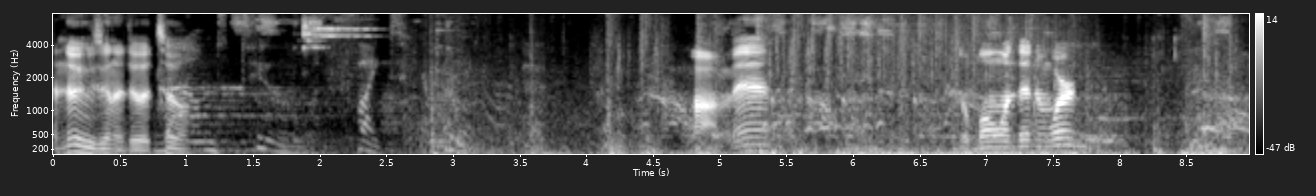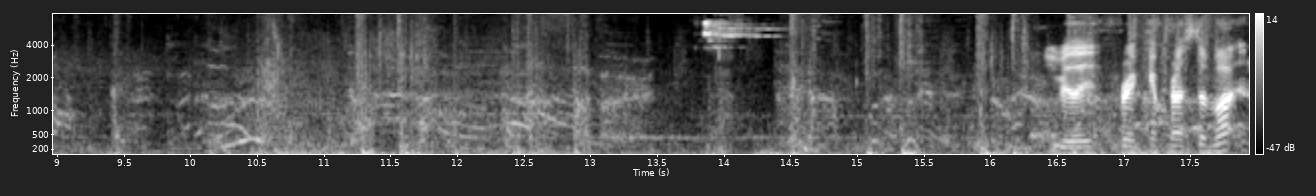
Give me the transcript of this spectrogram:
I knew he was gonna do it too. Oh man. The one one didn't work. You really freaking pressed the button.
